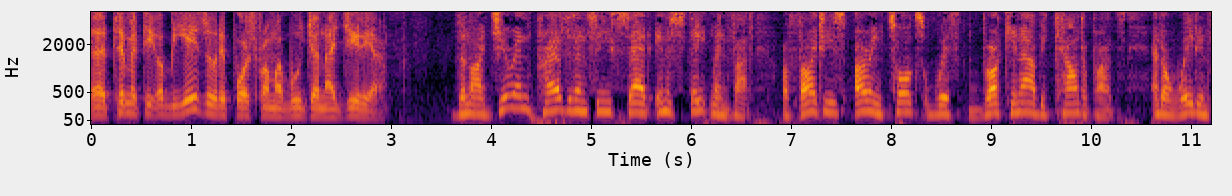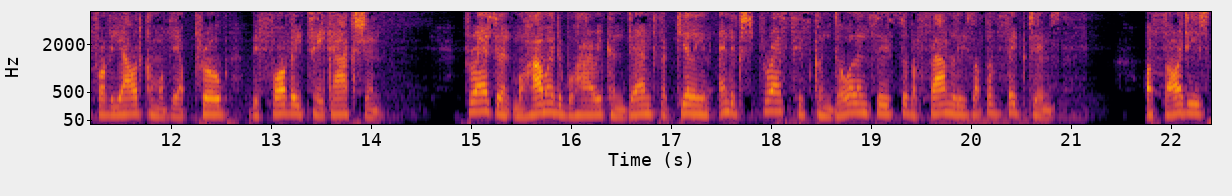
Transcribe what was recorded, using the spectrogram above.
Uh, Timothy Obiezu reports from Abuja, Nigeria. The Nigerian presidency said in a statement that authorities are in talks with Burkinabe counterparts and are waiting for the outcome of their probe before they take action. President Muhammadu Buhari condemned the killing and expressed his condolences to the families of the victims. Authorities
